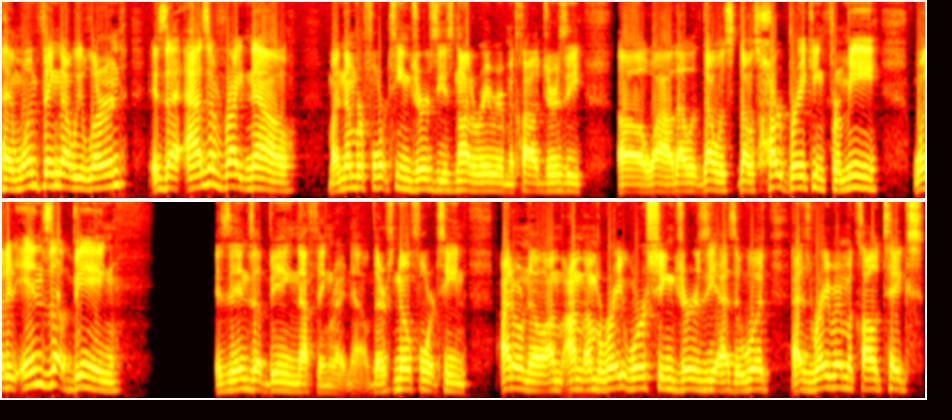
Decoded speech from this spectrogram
And one thing that we learned is that as of right now, my number 14 jersey is not a Ray Ray McCloud jersey. Uh, wow, that was that was that was heartbreaking for me. What it ends up being is it ends up being nothing right now. There's no 14. I don't know. I'm I'm I'm Ray Wersching jersey as it would as Ray Ray McCloud takes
